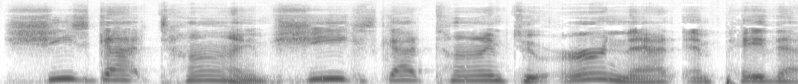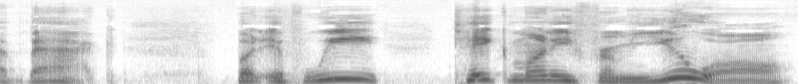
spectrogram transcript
she's got time. She's got time to earn that and pay that back. But if we take money from you all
